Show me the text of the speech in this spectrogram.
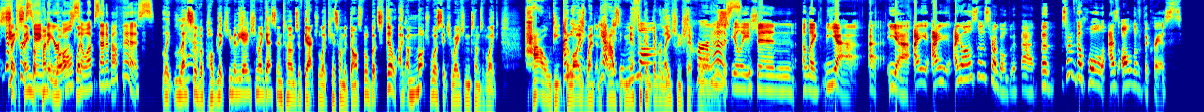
Sa- interesting same, but that kinda you're worse, all like- so upset about this. like less of a public humiliation, I guess, in terms of the actual like kiss on the dance floor, but still a, a much worse situation in terms of like how deep I the mean, lies like, went and yeah, how like, significant the relationship was. manipulation uh, like yeah uh, yeah i i i also struggled with that the sort of the whole as all of the chris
